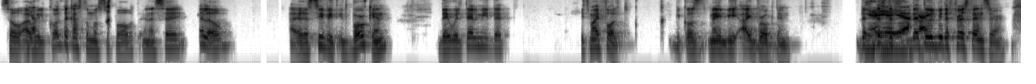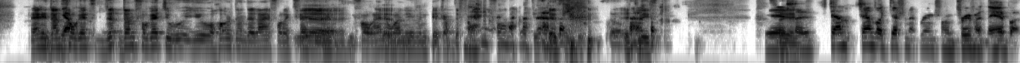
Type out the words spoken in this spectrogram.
So I will call the customer support and I say, hello, I receive it, it's broken. They will tell me that it's my fault because maybe I broke them. That, yeah, yeah, the, yeah. that okay. will be the first answer. And don't yep. forget, don't forget you you hold on the line for like 30 yeah. minutes before anyone yeah. even pick up the fucking phone. At least. Yeah, so, yeah. so sounds sounds like definite room for improvement there, but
